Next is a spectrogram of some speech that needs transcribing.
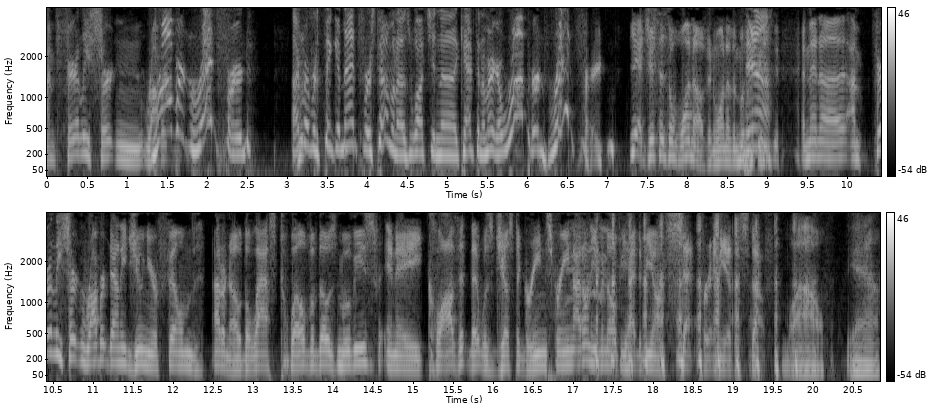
I'm fairly certain Robert. Robert Redford. I remember thinking that first time when I was watching uh, Captain America. Robert Redford. Yeah, just as a one of in one of the movies. Yeah. And then uh, I'm fairly certain Robert Downey Jr. filmed, I don't know, the last 12 of those movies in a closet that was just a green screen. I don't even know if he had to be on set for any of the stuff. Wow. Yeah.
